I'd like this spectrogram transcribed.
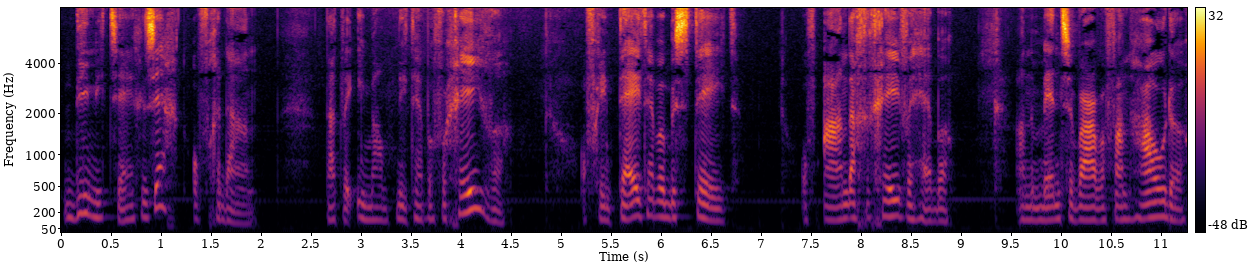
die niet zijn gezegd of gedaan. Dat we iemand niet hebben vergeven, of geen tijd hebben besteed, of aandacht gegeven hebben aan de mensen waar we van houden.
